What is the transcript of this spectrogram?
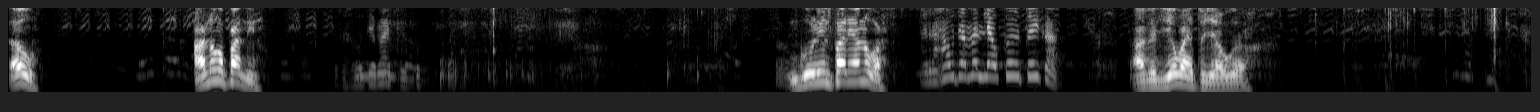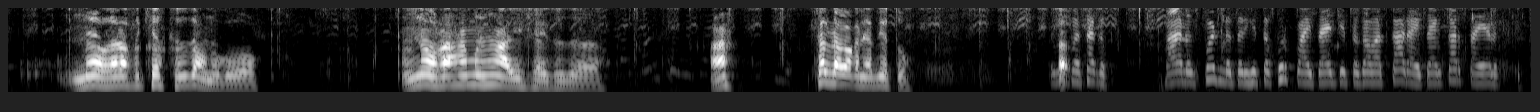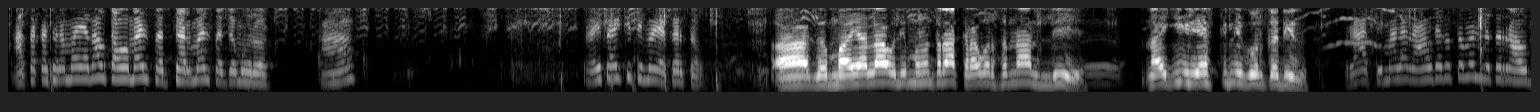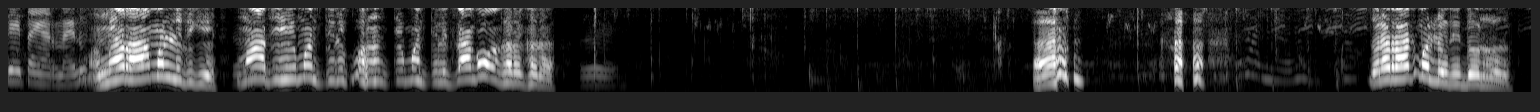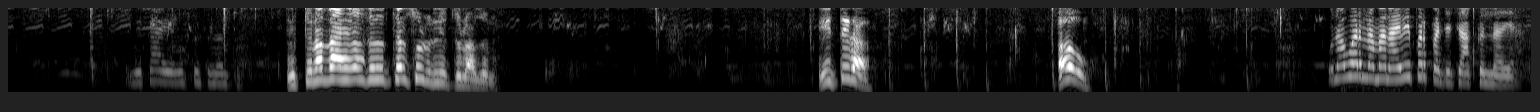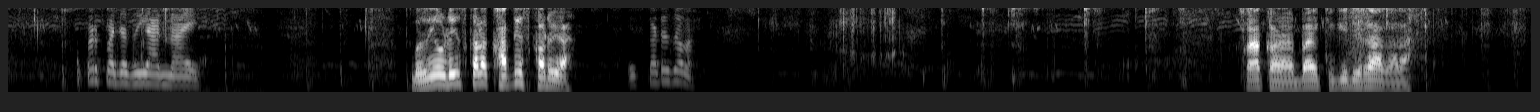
औ. आणू का पाणी? गोळीन पाणी आणू का? राहू द्या म्हणल्यावर कळतंय का? अगं जेव आहे तुझ्या ग नवऱ्याला असं खेस खेस जाऊ नको. नवरा हा म्हणून आयुष्य आहे तुझं हा चल दवाखान्यात नेतो. माणूस पडलं तर इथं खुरपायचं आहे तिथं गावात काढायचं आहे करता येणार आता कशाला माया धावता हो माणसात? चार माणसाच्या मोहर. हा माहीत आहे किती माया करता हो? अग माया लावली म्हणून तर अकरा वर्ष आणली नाही गेली असती निघून कधीच. रात्री मला राहू द्या तर म्हणलं तर राहू द्या तयार नाही नु. मी राहा म्हणली ती की माझी ही म्हणतील कोण ती म्हणतील सांगू का खरं खरं हं. हा? तुला राहत म्हणली होती दोन रोज तुम्ही काय मग तसं म्हणतो मग तुला जायचं असलं तर चल सोडून ये तुला अजून येते का हो पुन्हा वर्ण नाही परपंचाची आकल नाही या यान याड नाही. बरं एवढे इसकाडा खात इसकाडूया. इसकाटा जावा. काका बायको गेली रागाला.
